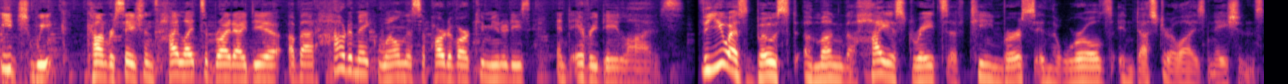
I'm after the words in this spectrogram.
Each week, Conversations highlights a bright idea about how to make wellness a part of our communities and everyday lives. The U.S. boasts among the highest rates of teen births in the world's industrialized nations.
